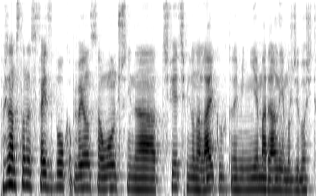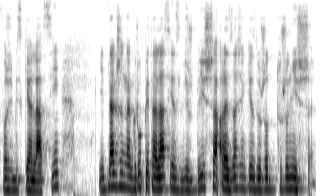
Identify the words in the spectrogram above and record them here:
posiadam stronę z Facebook opiewającą łącznie na ćwierć miliona lajków, którymi nie ma realnej możliwości tworzyć bliskiej relacji. Jednakże na grupie ta relacja jest już bliższa, ale zasięg jest dużo, dużo niższy.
